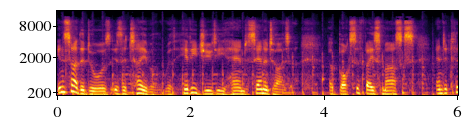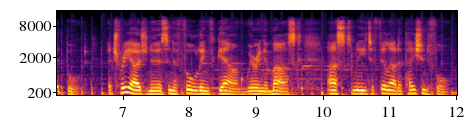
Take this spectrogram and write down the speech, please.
Inside the doors is a table with heavy duty hand sanitizer, a box of face masks, and a clipboard. A triage nurse in a full length gown wearing a mask asks me to fill out a patient form.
